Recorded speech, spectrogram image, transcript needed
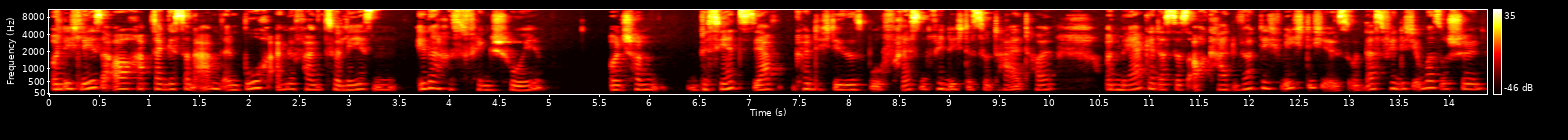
Und ich lese auch, habe dann gestern Abend ein Buch angefangen zu lesen, Inneres Feng Shui. Und schon bis jetzt, ja, könnte ich dieses Buch fressen, finde ich das total toll und merke, dass das auch gerade wirklich wichtig ist. Und das finde ich immer so schön.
